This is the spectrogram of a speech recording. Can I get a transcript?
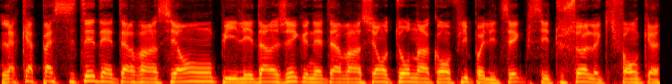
la capacité d'intervention puis les dangers qu'une intervention tourne en conflit politique puis c'est tout ça là, qui font que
